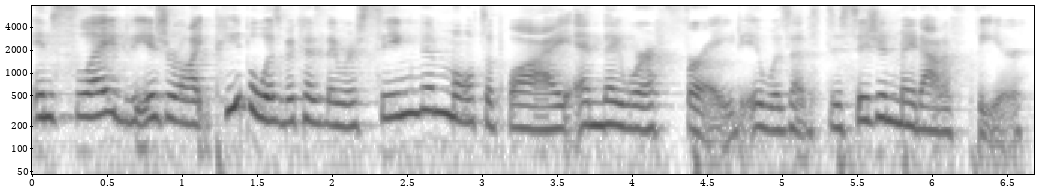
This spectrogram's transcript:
enslaved the Israelite people was because they were seeing them multiply and they were afraid. It was a decision made out of fear.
